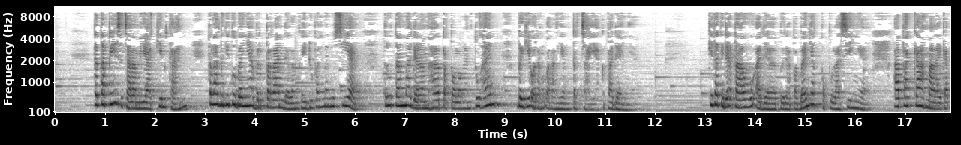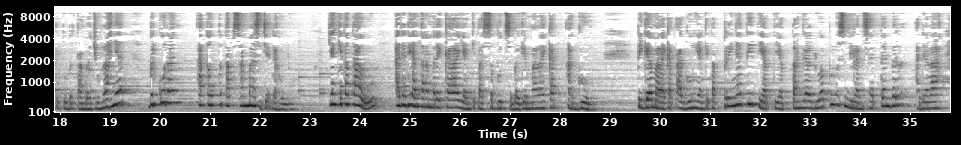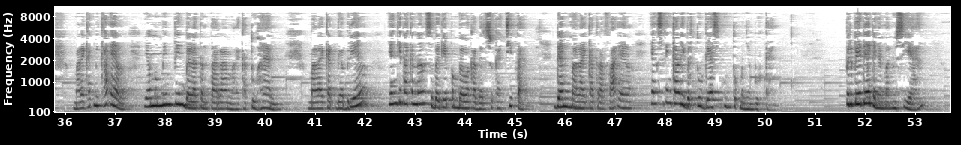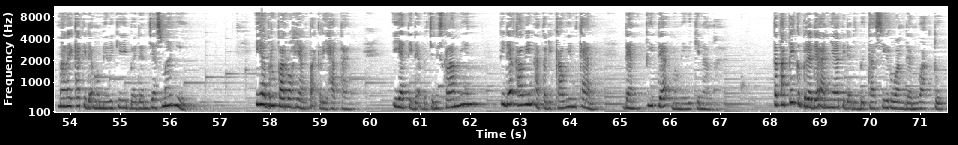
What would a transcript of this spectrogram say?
Tetapi secara meyakinkan telah begitu banyak berperan dalam kehidupan manusia, terutama dalam hal pertolongan Tuhan bagi orang-orang yang percaya kepadanya. Kita tidak tahu ada berapa banyak populasinya, apakah malaikat itu bertambah jumlahnya, berkurang, atau tetap sama sejak dahulu. Yang kita tahu ada di antara mereka yang kita sebut sebagai malaikat agung. Tiga malaikat agung yang kita peringati tiap-tiap tanggal 29 September adalah malaikat Mikael yang memimpin bala tentara malaikat Tuhan, malaikat Gabriel yang kita kenal sebagai pembawa kabar sukacita, dan malaikat Rafael yang sering kali bertugas untuk menyembuhkan. Berbeda dengan manusia, malaikat tidak memiliki badan jasmani. Ia berupa roh yang tak kelihatan. Ia tidak berjenis kelamin, tidak kawin atau dikawinkan, dan tidak memiliki nama. Tetapi keberadaannya tidak dibatasi ruang dan waktu.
